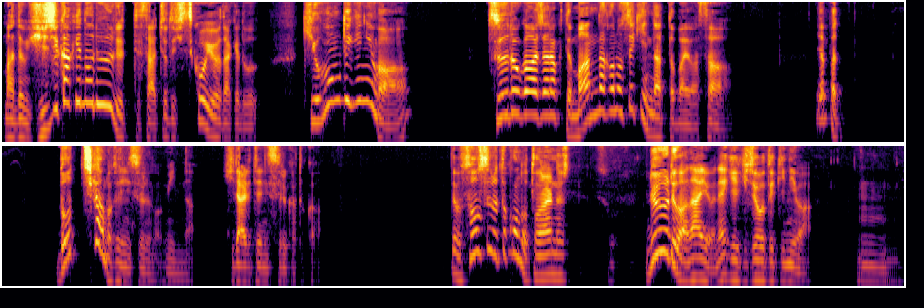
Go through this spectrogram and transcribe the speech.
まあでも肘掛けのルールってさ、ちょっとしつこいようだけど、基本的には、通路側じゃなくて真ん中の席になった場合はさ、やっぱ、どっちかの手にするの？みんな。左手にするかとか。でもそうすると今度隣の、ルールはないよね、劇場的には。うん。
